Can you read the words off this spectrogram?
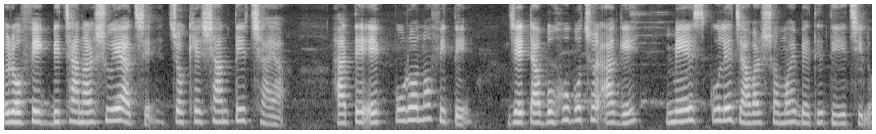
রফিক বিছানার শুয়ে আছে, চোখে শান্তির ছায়া। হাতে এক পুরনো ফিতে, যেটা বহু বছর আগে মেয়ের স্কুলে যাওয়ার সময় বেঁধে দিয়েছিল।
